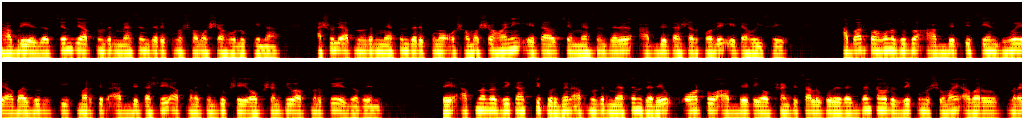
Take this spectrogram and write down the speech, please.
ঘাবড়িয়ে যাচ্ছেন যে আপনাদের মেসেঞ্জারে কোনো সমস্যা হলো কিনা। আসলে আপনাদের মেসেঞ্জারে কোনো সমস্যা হয়নি, এটা হচ্ছে মেসেঞ্জারের আপডেট আসার ফলে এটা হয়েছে আবার কখনো যদি আপডেটটি চেঞ্জ হয়ে আবার যদি টিক মার্কেট আপডেট আসে, আপনারা কিন্তু সেই অপশানটিও আপনারা পেয়ে যাবেন। তাই আপনারা যে কাজটি করবেন, আপনাদের মেসেঞ্জারে অটো আপডেট এই অপশানটি চালু করে রাখবেন, তাহলে যে কোনো সময় আবার আপনারা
